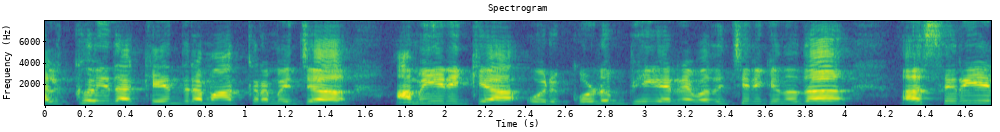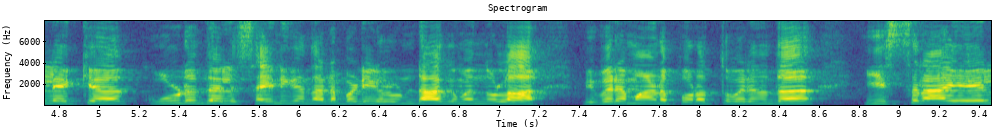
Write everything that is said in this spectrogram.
അൽഖയ്ദ കേന്ദ്രം ആക്രമിച്ച് അമേരിക്ക ഒരു കൊടും ഭീകരനെ വധിച്ചിരിക്കുന്നത്. സിറിയയിലേക്ക് കൂടുതൽ സൈനിക നടപടികൾ ഉണ്ടാകുമെന്നുള്ള വിവരമാണ് പുറത്തു വരുന്നത്. ഇസ്രായേൽ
